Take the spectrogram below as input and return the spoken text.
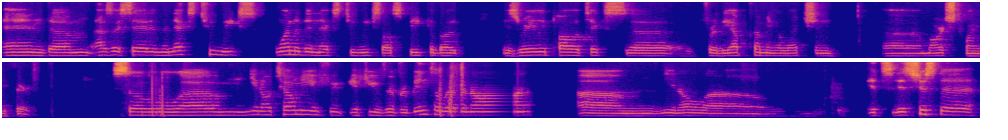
And um, as I said, in the next two weeks, one of the next two weeks, I'll speak about Israeli politics uh, for the upcoming election, uh, March 23rd. So, um, you know, tell me if, you, if you've ever been to Lebanon. Um, you know, uh, it's, it's just a,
